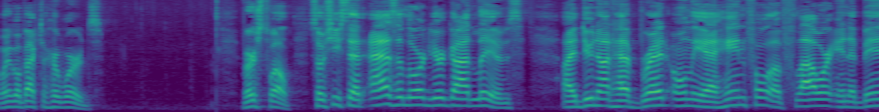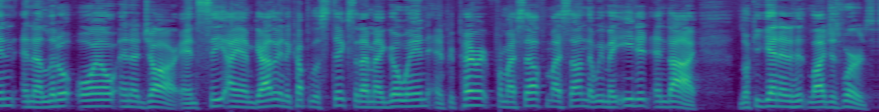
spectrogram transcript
I want to go back to her words. Verse 12. So she said, As the Lord your God lives, I do not have bread, only a handful of flour in a bin and a little oil in a jar. And see, I am gathering a couple of sticks that I may go in and prepare it for myself and my son, that we may eat it and die. Look again at Elijah's words.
